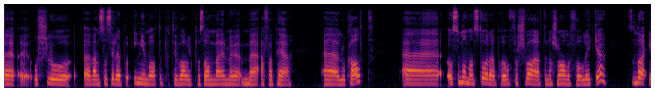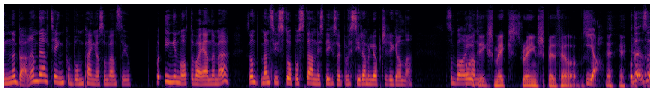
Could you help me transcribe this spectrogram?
Eh, Oslo eh, Venstre stiller på ingen måte til valg på samarbeid med, med Frp lokalt. Og så må man stå der og prøve å forsvare dette nasjonale forliket, som da innebærer en del ting på bompenger som Venstre jo på ingen måte var enig med, sant? mens vi står på stand i Spikersøy på siden av Miljøpartiet De Grønne. Som bare kan Politics makes strange bedfellows. ja. Det, så,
